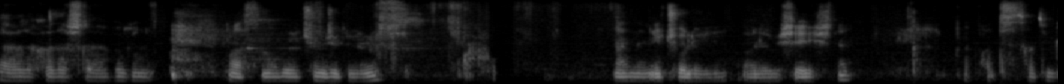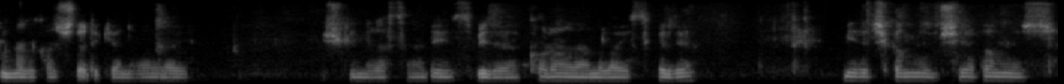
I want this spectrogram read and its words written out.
Evet arkadaşlar bugün aslında bu üçüncü günümüz. Aynen üç oluyor öyle bir şey işte. Hadi zaten günleri karıştırdık yani vallahi. Üç gündür hastanedeyiz. Bir de koronadan dolayı sıkıcı. Bir de çıkamıyoruz, bir şey yapamıyoruz.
